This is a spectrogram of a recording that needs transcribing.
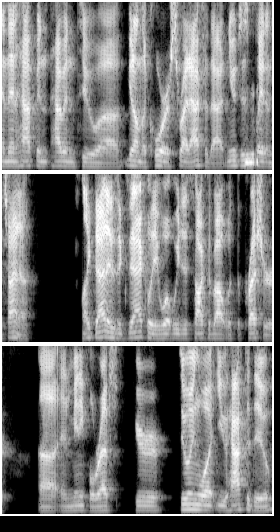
and then happen having to uh, get on the course right after that, and you just mm-hmm. played in China, like that is exactly what we just talked about with the pressure uh, and meaningful reps, you're doing what you have to do.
